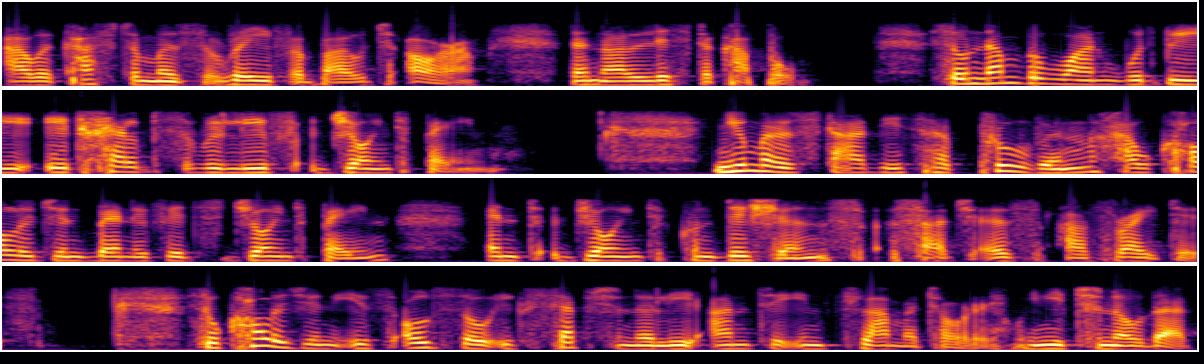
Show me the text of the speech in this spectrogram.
our customers rave about are, then I'll list a couple. So number one would be it helps relieve joint pain. Numerous studies have proven how collagen benefits joint pain and joint conditions such as arthritis. So collagen is also exceptionally anti-inflammatory. We need to know that.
